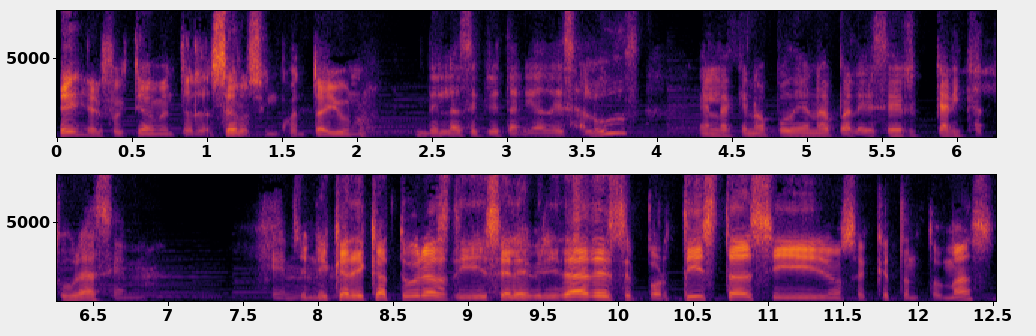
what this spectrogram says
Sí, efectivamente, la 051. De la Secretaría de Salud, en la que no podían aparecer caricaturas en. ni caricaturas, ni celebridades, deportistas y no sé qué tanto más.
